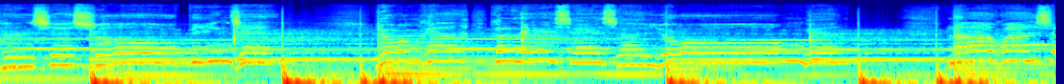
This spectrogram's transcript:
曾携手并肩，用汗和泪写下永远。那欢笑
